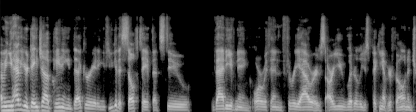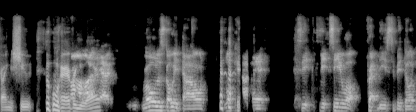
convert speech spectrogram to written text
I mean, you have your day job painting and decorating. If you get a self tape that's due that evening or within three hours, are you literally just picking up your phone and trying to shoot wherever you oh, are? yeah, rollers going down, looking at it, see, see see what prep needs to be done,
